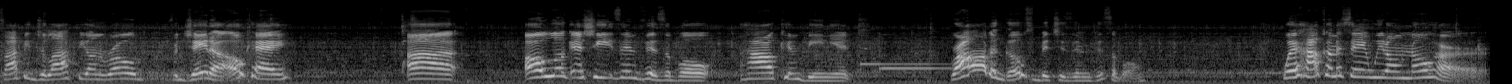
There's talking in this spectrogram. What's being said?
Sloppy jalopy on the road for Jada. Okay. Uh, oh, look, and she's invisible. How convenient. Why all the ghost bitches invisible? Wait, how come it's saying we don't know her?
